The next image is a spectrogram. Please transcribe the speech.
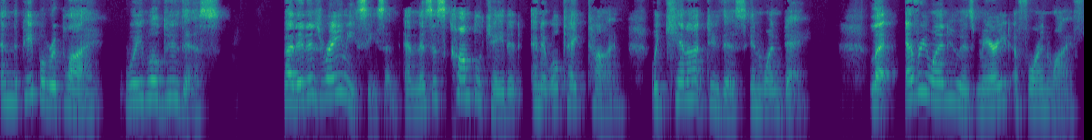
And the people reply, We will do this. But it is rainy season, and this is complicated and it will take time. We cannot do this in one day. Let everyone who has married a foreign wife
